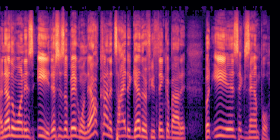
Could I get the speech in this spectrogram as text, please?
Another one is e. This is a big one. They all kind of tie together if you think about it but e is example.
